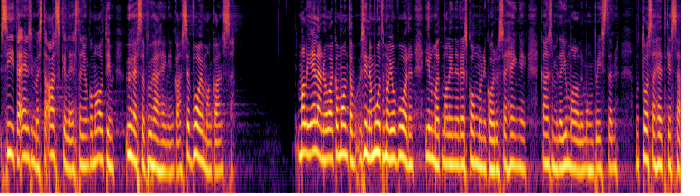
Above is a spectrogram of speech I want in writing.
siitä ensimmäistä askeleesta, jonka mä otin yhdessä pyhähengen kanssa, sen voiman kanssa – mä olin elänyt aika monta, siinä muutama jo vuoden ilman, että mä olin edes kommunikoinut sen hengen kanssa, mitä Jumala oli muuhun pistänyt. Mutta tuossa hetkessä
